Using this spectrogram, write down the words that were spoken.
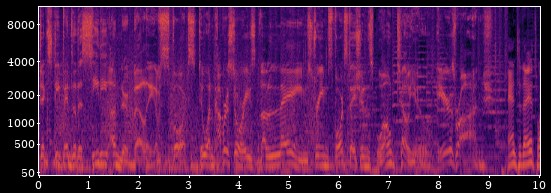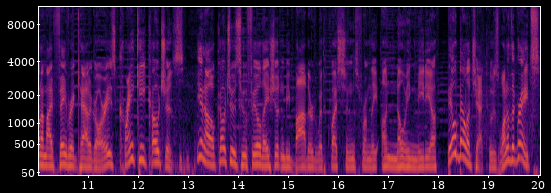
digs deep into the seedy underbelly of sports to uncover stories the lame stream sports stations won't tell you. Here's Rog. And today it's one of my favorite categories cranky coaches. You know, coaches who feel they shouldn't be bothered with questions from the unknowing media. Bill Belichick, who's one of the greats,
